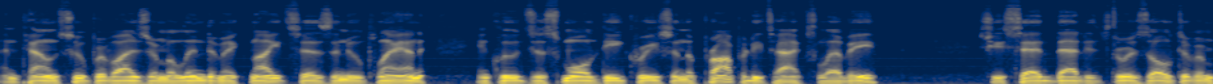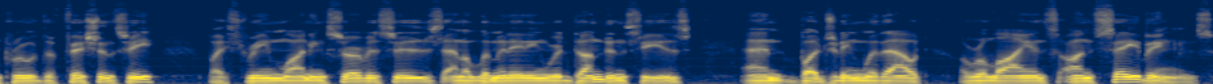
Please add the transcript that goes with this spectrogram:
And town supervisor Melinda McKnight says the new plan includes a small decrease in the property tax levy she said that it's the result of improved efficiency by streamlining services and eliminating redundancies and budgeting without a reliance on savings.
